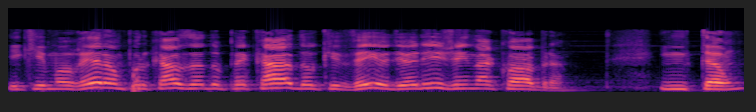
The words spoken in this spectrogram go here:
e que morreram por causa do pecado que veio de origem da cobra. Então,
